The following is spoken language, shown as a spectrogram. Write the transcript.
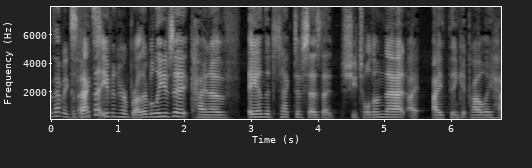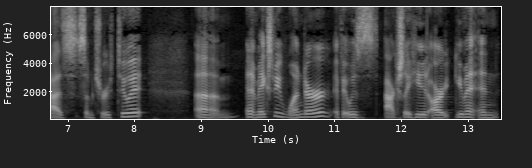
that makes the sense. fact that even her brother believes it, kind of, and the detective says that she told him that, I I think it probably has some truth to it. Um, and it makes me wonder if it was actually a heated argument and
